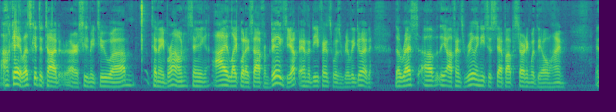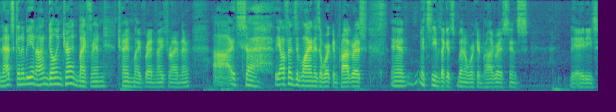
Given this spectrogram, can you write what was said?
Okay, let's get to Todd, or excuse me, to um, Tene Brown saying, I like what I saw from Diggs. Yep, and the defense was really good. The rest of the offense really needs to step up, starting with the O line. And that's going to be an ongoing trend, my friend. Trend, my friend. Nice rhyme there. Uh, it's uh, the offensive line is a work in progress, and it seems like it's been a work in progress since the 80s.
